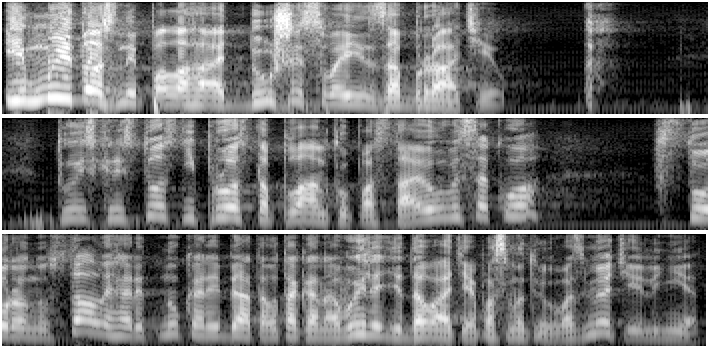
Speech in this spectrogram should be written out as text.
И мы должны полагать души свои за братьев. То есть Христос не просто планку поставил высоко, в сторону встал и говорит, ну-ка, ребята, вот так она выглядит, давайте я посмотрю, возьмете или нет.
